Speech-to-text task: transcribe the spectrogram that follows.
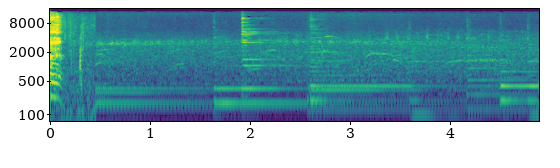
Thank you.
